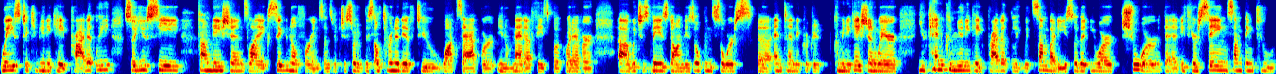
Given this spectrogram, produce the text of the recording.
ways to communicate privately. So you see foundations like Signal, for instance, which is sort of this alternative to WhatsApp or you know Meta, Facebook, whatever, uh, which is based on this open source uh, end-to-end encrypted communication where you can communicate privately with somebody so that you are sure that if you're saying something to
